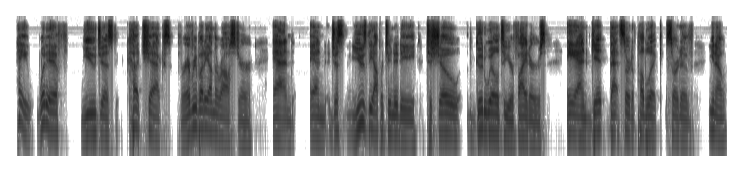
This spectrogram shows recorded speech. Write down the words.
hey, what if you just cut checks for everybody on the roster and and just use the opportunity to show goodwill to your fighters and get that sort of public sort of you know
